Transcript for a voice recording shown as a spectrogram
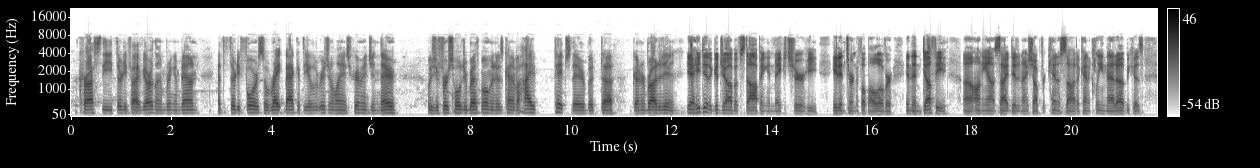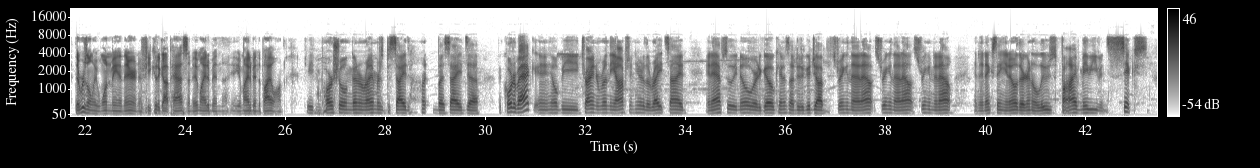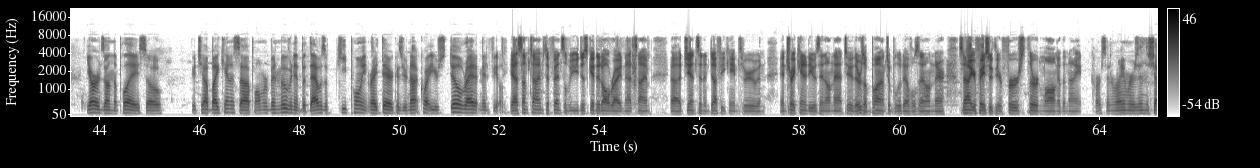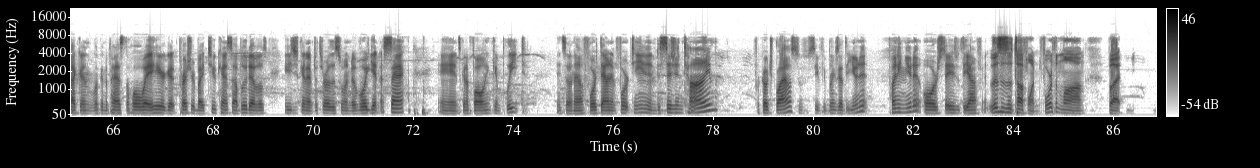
across the 35 yard line, bring him down at the 34. So right back at the original line of scrimmage. And there was your first hold your breath moment. It was kind of a high pitch there, but uh, Gunner brought it in. Yeah, he did a good job of stopping and making sure he, he didn't turn the football over. And then Duffy uh, on the outside did a nice job for Kenesaw to kind of clean that up because there was only one man there, and if he could have got past him, it might have been it might have been the pylon. Caden Purcell and Gunnar Reimers beside Hunt, besides uh, the quarterback, and he'll be trying to run the option here to the right side and absolutely nowhere to go. Kenesaw did a good job stringing that out, stringing that out, stringing it out, and the next thing you know, they're going to lose five, maybe even six yards on the play. So good job by Kenesaw. Palmer been moving it, but that was a key point right there because you're not quite, you're still right at midfield. Yeah, sometimes defensively you just get it all right, and that time uh, Jensen and Duffy came through, and and Trey Kennedy was in on that too. There was a bunch of Blue Devils in on there. So now you're faced with your first third and long of the night. Carson Reimers in the shotgun, looking to pass the whole way here. Get pressured by two Kenesaw Blue Devils. He's just going to have to throw this one to avoid getting a sack, and it's going to fall incomplete. And so now fourth down and 14, and decision time for Coach Glaus. See if he brings out the unit, punting unit, or stays with the offense. This is a tough one. Fourth and long, but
